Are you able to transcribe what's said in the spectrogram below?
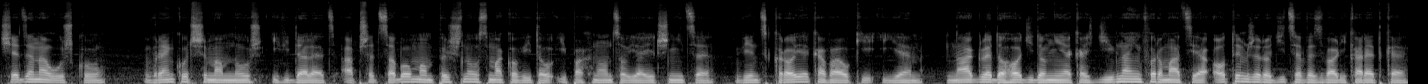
Siedzę na łóżku, w ręku trzymam nóż i widelec, a przed sobą mam pyszną, smakowitą i pachnącą jajecznicę, więc kroję kawałki i jem. Nagle dochodzi do mnie jakaś dziwna informacja o tym, że rodzice wezwali karetkę.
